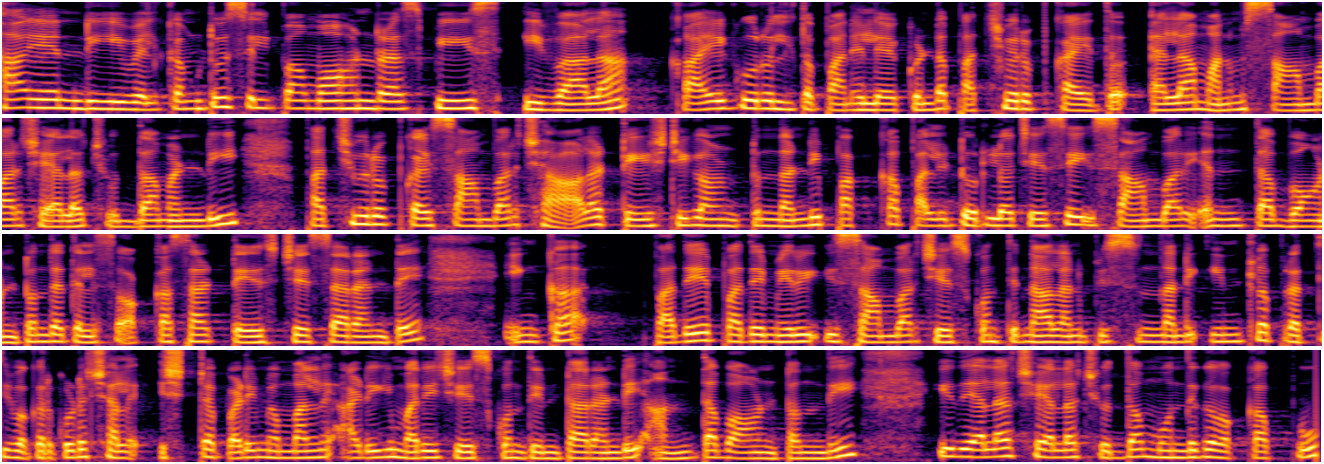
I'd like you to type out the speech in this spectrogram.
Hi అండి welcome to Shilpa Mohan recipes. ఇవాళ కాయగూరలతో పని లేకుండా పచ్చిమిరపకాయతో ఎలా మనం సాంబార్ చేయాలో చూద్దామండి. పచ్చిమిరపకాయ సాంబార్ చాలా టేస్టీగా ఉంటుందండి. పక్క పల్లెటూరులో చేసే ఈ సాంబార్ ఎంత బాగుంటుందో తెలుసు? ఒక్కసారి టేస్ట్ చేశారంటే ఇంకా పదే పదే మీరు ఈ సాంబార్ చేసుకొని తినాలనిపిస్తుందండి. ఇంట్లో ప్రతి ఒక్కరు కూడా చాలా ఇష్టపడి మిమ్మల్ని అడిగి మరీ చేసుకొని తింటారండి. అంత బాగుంటుంది. ఇది ఎలా చేయాలో చూద్దాం. ముందుగా ఒక కప్పు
